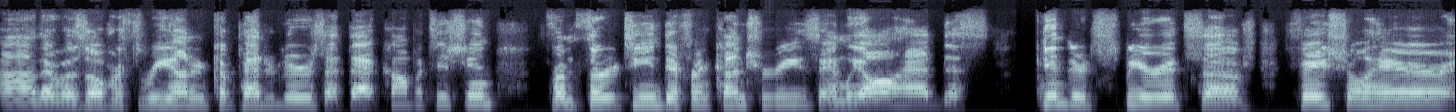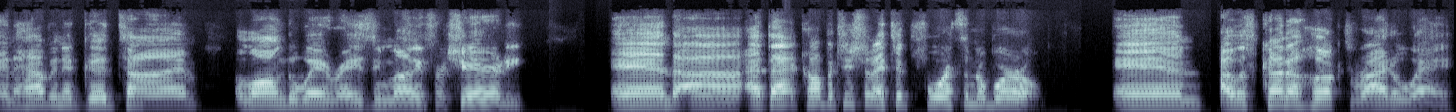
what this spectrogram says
Uh, there was over 300 competitors at that competition from 13 different countries, and we all had this kindred spirits of facial hair and having a good time along the way, raising money for charity. And uh, at that competition, I took fourth in the world, and I was kind of hooked right away.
